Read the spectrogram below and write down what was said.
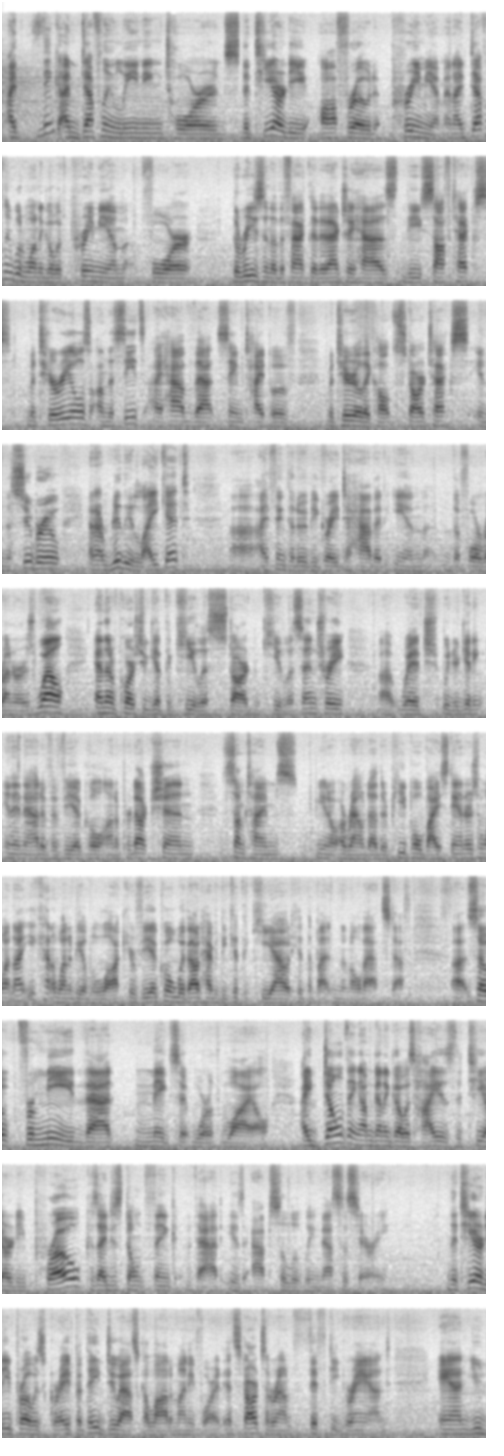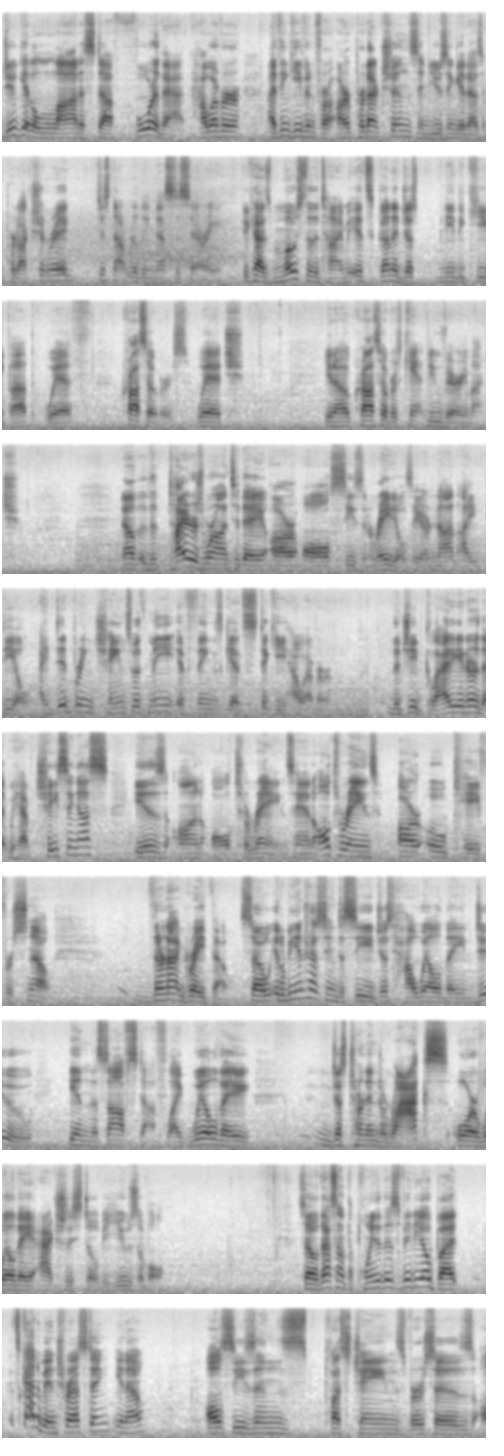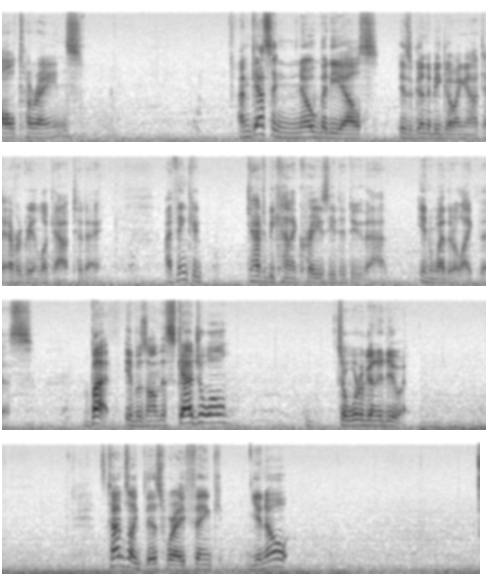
I think I'm definitely leaning towards the TRD off-road premium, and I definitely would want to go with premium for the reason of the fact that it actually has the Softex materials on the seats. I have that same type of material, they call it StarTex in the Subaru, and I really like it. Uh, I think that it would be great to have it in the 4Runner as well. And then of course you get the keyless start and keyless entry, uh, which when you're getting in and out of a vehicle on a production, sometimes you know around other people, bystanders and whatnot, you kind of want to be able to lock your vehicle without having to get the key out, hit the button and all that stuff. Uh, so for me, that makes it worthwhile. I don't think I'm going to go as high as the TRD Pro because I just don't think that is absolutely necessary. The TRD Pro is great, but they do ask a lot of money for it. It starts at around 50 grand. And you do get a lot of stuff for that. However, I think even for art productions and using it as a production rig, just not really necessary. Because most of the time, it's gonna just need to keep up with crossovers, which, you know, crossovers can't do very much. Now, the, the, tires we're on today are all season radials. They are not ideal. I did bring chains with me if things get sticky, however. The Jeep Gladiator that we have chasing us is on all terrains, and all terrains are okay for snow. They're not great though. So it'll be interesting to see just how well they do in the soft stuff. Like, will they just turn into rocks or will they actually still be usable? So that's not the point of this video, but it's kind of interesting, you know, all seasons plus chains versus all terrains. I'm guessing nobody else is going to be going out to Evergreen Lookout today. I think you have to be kind of crazy to do that in weather like this. But it was on the schedule, so we're going to do it. It's times like this where I think, you know,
